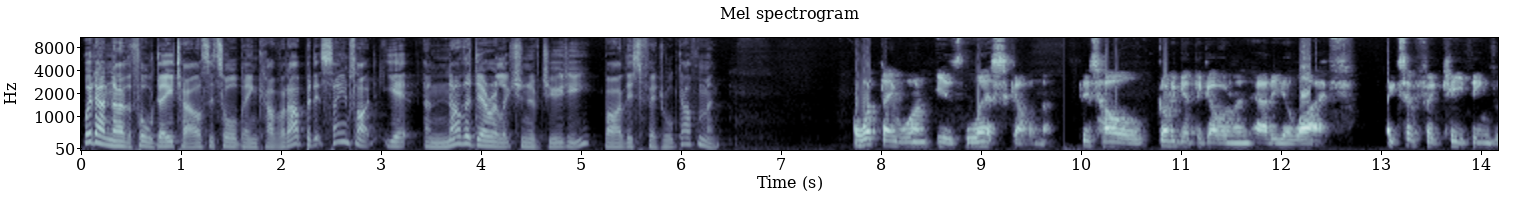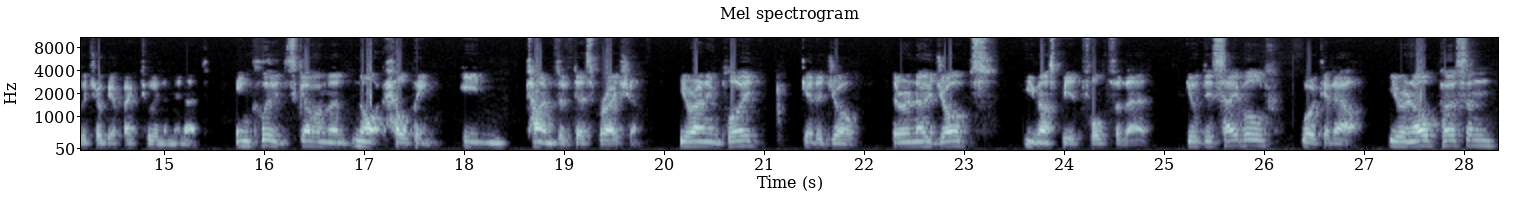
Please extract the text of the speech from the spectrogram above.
we don't know the full details, it's all been covered up, but it seems like yet another dereliction of duty by this federal government. What they want is less government this whole got to get the government out of your life, except for key things which I'll get back to in a minute, includes government not helping in times of desperation. You're unemployed, get a job. There are no jobs, you must be at fault for that. You're disabled, work it out. You're an old person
